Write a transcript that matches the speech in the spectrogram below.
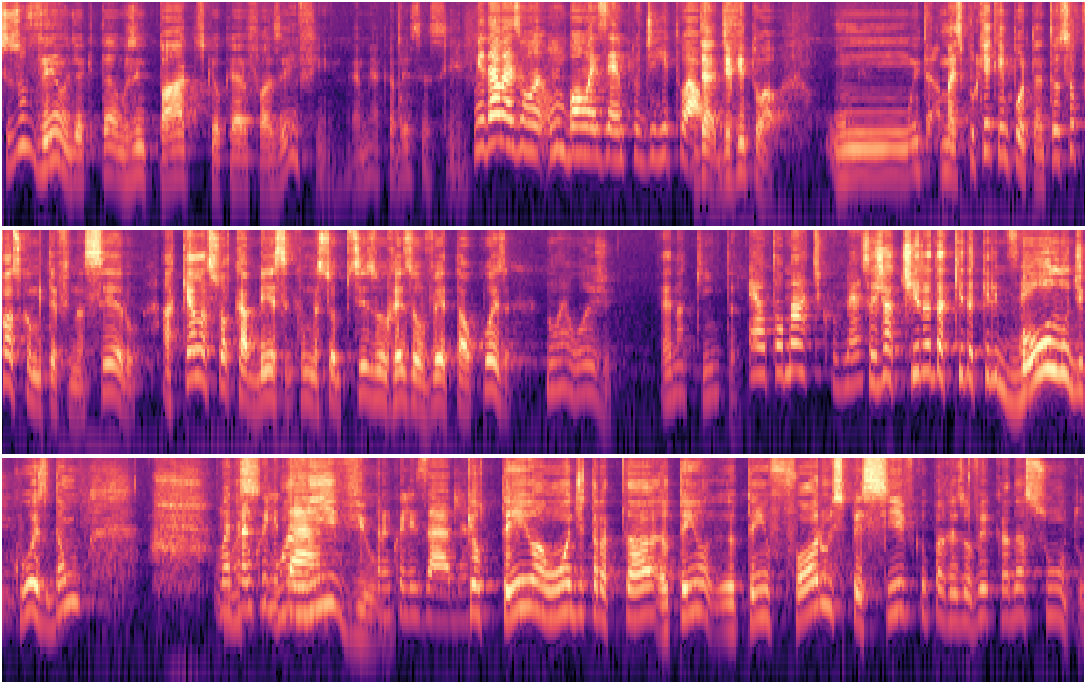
Preciso ver onde é que estão tá, os impactos que eu quero fazer, enfim, a minha cabeça é assim. Me dá mais um, um bom exemplo de ritual. De, de ritual. Um, então, mas por que, que é importante? Então, se eu faço comitê financeiro, aquela sua cabeça que começou, preciso resolver tal coisa, não é hoje. É na quinta. É automático, né? Você já tira daqui daquele Sim. bolo de coisa, dá um uma, tranquilidade, um alívio, tranquilizada. Que eu tenho aonde tratar, eu tenho eu tenho fórum específico para resolver cada assunto.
